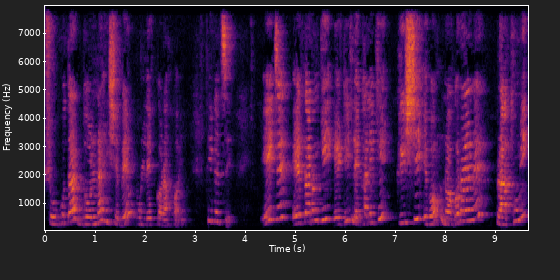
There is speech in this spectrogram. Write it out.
সভ্যতার দোলনা হিসেবে উল্লেখ করা হয়। ঠিক আছে? এই যে, এর কারণ কি? এটি লেখালেখি কৃষি এবং নগরায়নের প্রাথমিক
